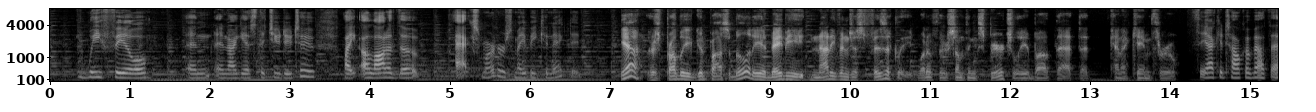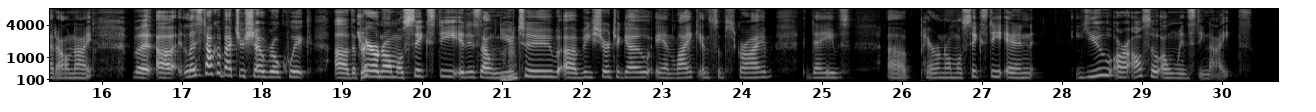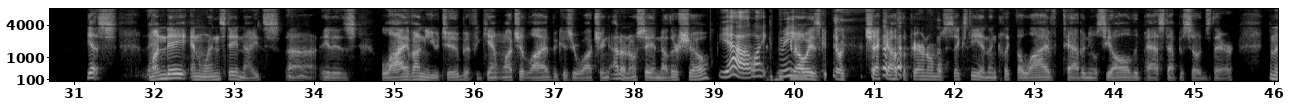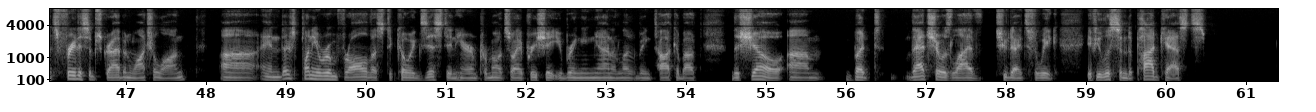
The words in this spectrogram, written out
we feel, and and I guess that you do too, like a lot of the axe murders may be connected. Yeah, there's probably a good possibility, and maybe not even just physically. What if there's something spiritually about that that kind of came through? See, I could talk about that all night. But uh, let's talk about your show real quick. Uh, the Sure. Paranormal 60. It is on Mhm. YouTube. Uh, be sure to go and like and subscribe. Dave's uh, Paranormal 60. And you are also on Wednesday nights. Yes, Monday and Wednesday nights. Uh, it is live on YouTube. If you can't watch it live because you're watching, I don't know, say another show, Yeah, like you me. can always go check out the Paranormal 60 and then click the live tab, and you'll see all the past episodes there. And it's free to subscribe and watch along. Uh, and there's plenty of room for all of us to coexist in here and promote. So I appreciate you bringing me on and loving talk about the show. Um, but that show is live two nights a week. If you listen to podcasts,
